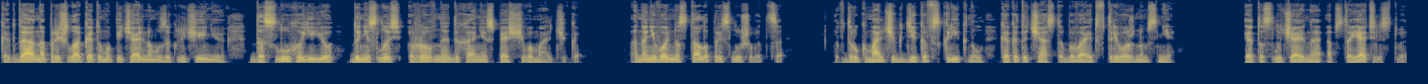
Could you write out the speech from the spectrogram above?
Когда она пришла к этому печальному заключению, до слуха ее донеслось ровное дыхание спящего мальчика. Она невольно стала прислушиваться. Вдруг мальчик дико вскрикнул, как это часто бывает в тревожном сне. Это случайное обстоятельство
